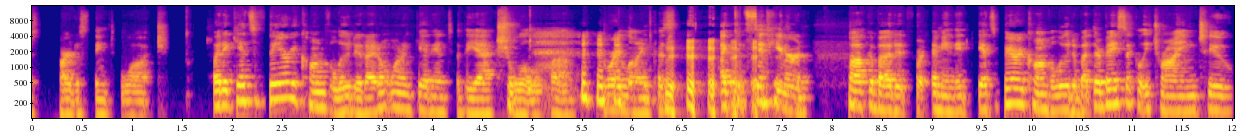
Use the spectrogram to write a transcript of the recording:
just the hardest thing to watch. But it gets very convoluted. I don't want to get into the actual uh, storyline because I could sit here and talk about it for I mean it gets very convoluted but they're basically trying to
